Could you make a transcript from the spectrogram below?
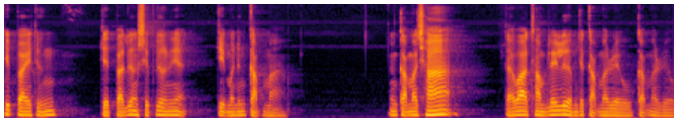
คิดไปถึงเจ็ดแปดเรื่องสิบเรื่องเนี่ยจิตมันถึงกลับมา มันกลับมาช้า แต่ว่าทำเรื่อยๆมันจะกลับมาเร็วกลับมาเร็ว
